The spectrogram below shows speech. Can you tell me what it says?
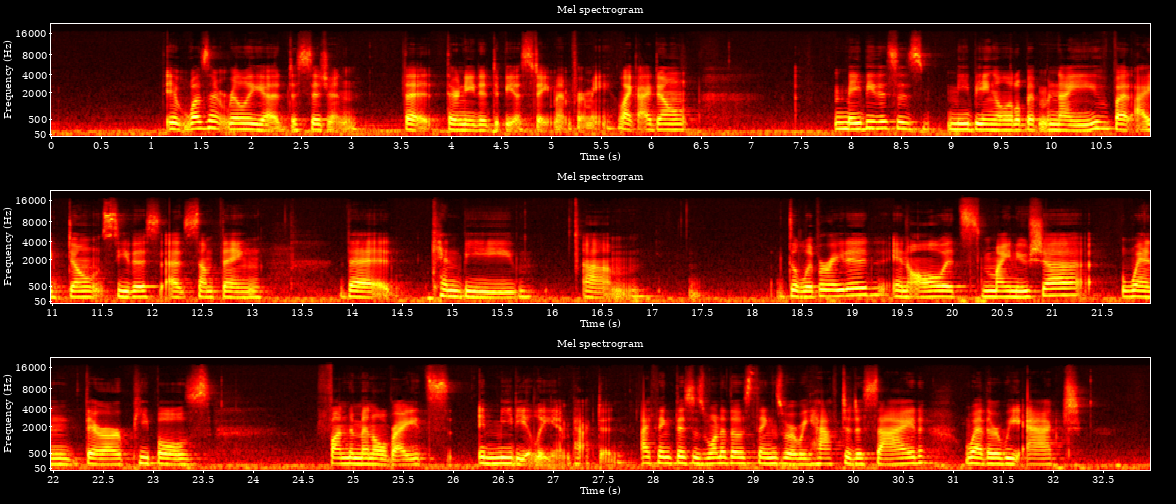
it wasn't really a decision that there needed to be a statement for me. Like, I don't maybe this is me being a little bit naive, but I don't see this as something that can be um, deliberated in all its minutia when there are people's fundamental rights immediately impacted. I think this is one of those things where we have to decide whether we act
